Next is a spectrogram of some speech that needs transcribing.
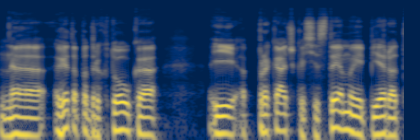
Э, гэта падрыхтоўка і пракачка сістэмы перад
